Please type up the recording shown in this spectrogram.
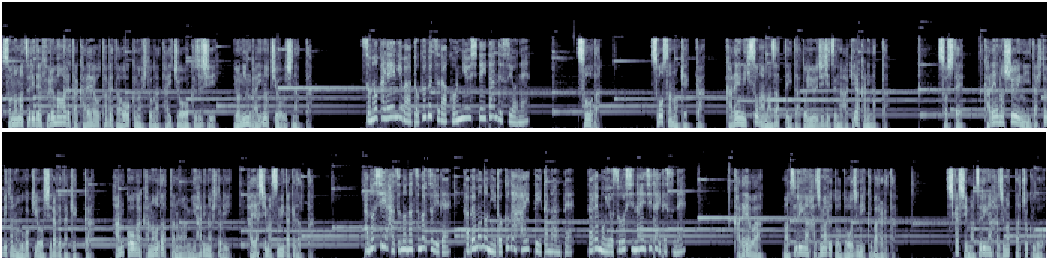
その祭りで振る舞われたカレーを食べた多くの人が体調を崩し、4人が命を失った。そのカレーには毒物が混入していたんですよね。そうだ。捜査の結果、カレーにヒ素が混ざっていたという事実が明らかになった。そして、カレーの周囲にいた人々の動きを調べた結果、犯行が可能だったのは見張りの一人、林真澄だけだった。楽しいはずの夏祭りで食べ物に毒が入っていたなんて誰も予想しない事態ですね。カレーは、祭りが始まると同時に配られた。しかし祭りが始まった直後、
